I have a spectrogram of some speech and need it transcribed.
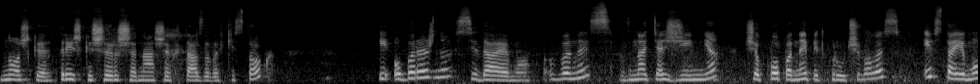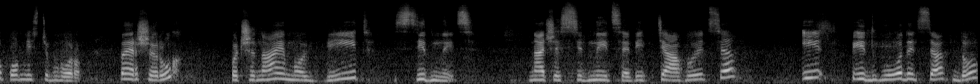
ножки трішки ширше наших тазових кісток. І обережно сідаємо вниз в натяжіння, щоб попа не підкручувалась, і встаємо повністю вгору. Перший рух починаємо від сідниць, наче сідниця відтягується і підводиться до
